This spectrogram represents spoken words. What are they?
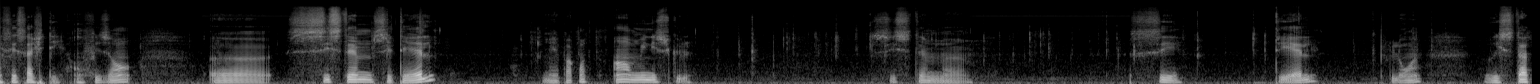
SSHD en faisant euh, système CTL, mais par contre en minuscule. Système euh, CTL, plus loin restart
